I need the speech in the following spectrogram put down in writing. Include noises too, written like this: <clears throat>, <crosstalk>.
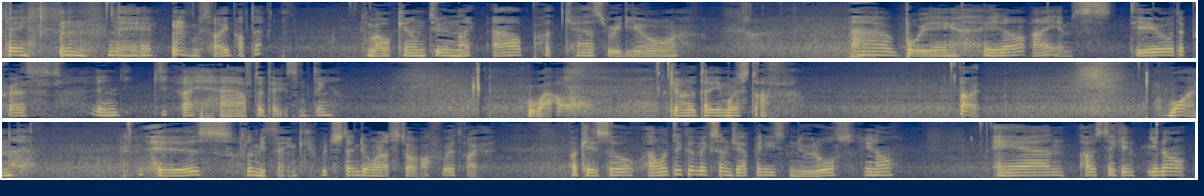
Okay, sorry about that. Welcome to Night Owl Podcast Radio. Oh boy, you know, I am still depressed, and I have to tell you something. Wow. Gotta tell you more stuff. Alright. One is, let me think, which thing do I want to start off with? Alright. Okay, so I went to go make some Japanese noodles, you know? And I was thinking, you know,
